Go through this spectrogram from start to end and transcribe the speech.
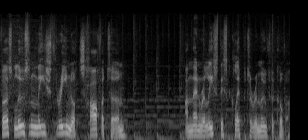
First loosen these three nuts half a turn and then release this clip to remove the cover.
